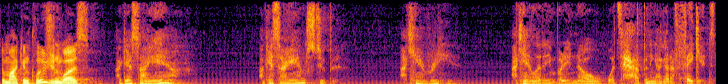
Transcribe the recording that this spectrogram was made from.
So my conclusion was, I guess I am. I guess I am stupid. I can't read. I can't let anybody know what's happening. I got to fake it.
